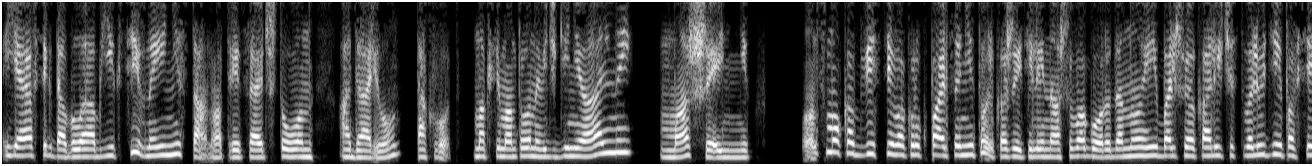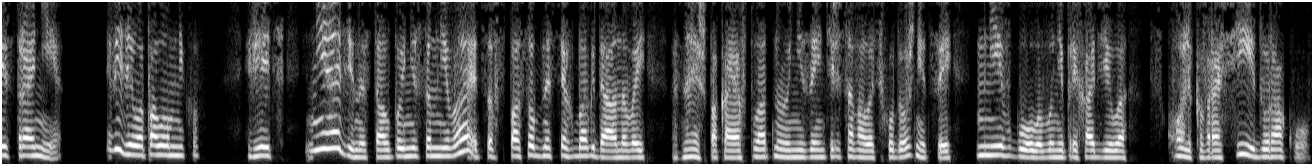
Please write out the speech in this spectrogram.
Я всегда была объективна и не стану отрицать, что он одарен. Так вот, Максим Антонович гениальный мошенник. Он смог обвести вокруг пальца не только жителей нашего города, но и большое количество людей по всей стране. Видела паломников? Ведь ни один из толпы не сомневается в способностях Богдановой. Знаешь, пока я вплотную не заинтересовалась художницей, мне и в голову не приходило, сколько в России дураков.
